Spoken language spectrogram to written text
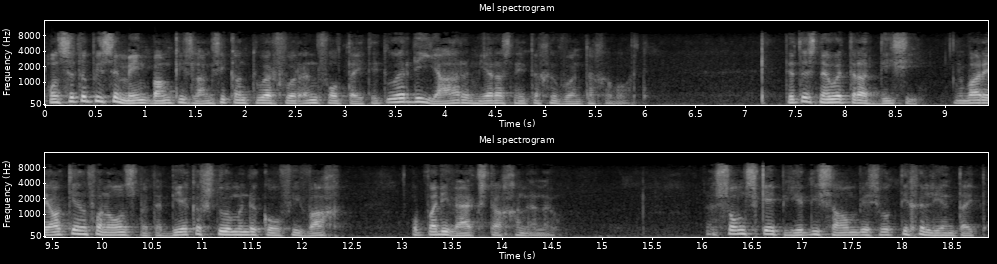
Ons sit op die sementbankies langs die kantoor voor involtyd het oor die jare meer as net 'n gewoonte geword. Dit is nou 'n tradisie waar elkeen van ons met 'n beker stoomende koffie wag op wat die werksdag gaan inhou. Soms skep hierdie saamwees ook die geleentheid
